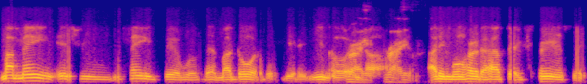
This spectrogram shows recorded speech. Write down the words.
my main issue, the same fear was that my daughter was getting, you know, right, and, uh, right. I didn't want her to have to experience it,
